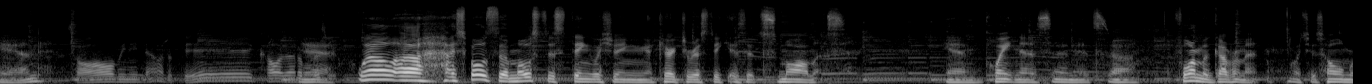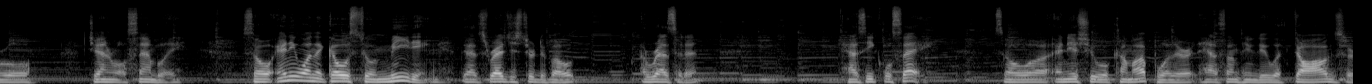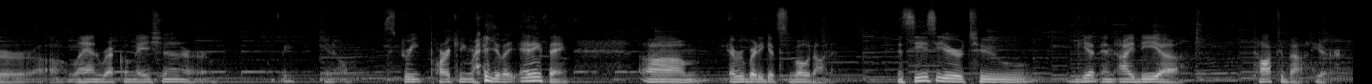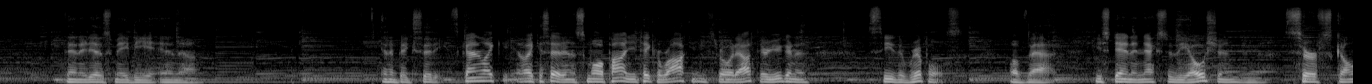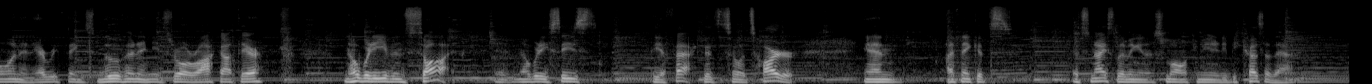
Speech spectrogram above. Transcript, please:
Yeah. And? That's all we need now is a big Colorado yeah. blizzard. Well, uh, I suppose the most distinguishing characteristic is its smallness and quaintness and its uh, form of government, which is home rule, General Assembly. So anyone that goes to a meeting that's registered to vote, a resident, has equal say. So uh, an issue will come up, whether it has something to do with dogs or uh, land reclamation or, you know, street parking regulate, anything. Um, everybody gets to vote on it. It's easier to get an idea talked about here than it is maybe in a in a big city. It's kind of like, like I said, in a small pond, you take a rock and you throw it out there, you're going to see the ripples of that. you standing next to the ocean and the surf's going and everything's moving and you throw a rock out there, nobody even saw it. Uh, nobody sees the effect, it's, so it's harder. And I think it's, it's nice living in a small community because of that.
